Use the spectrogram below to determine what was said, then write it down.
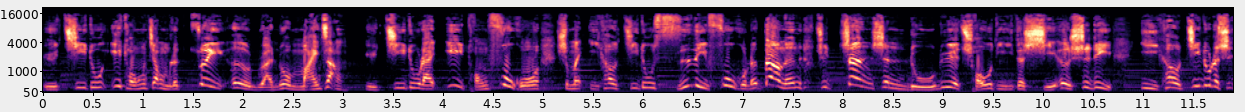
与基督一同将我们的罪恶软弱埋葬，与基督来一同复活，使我们依靠基督死里复活的大能，去战胜掳掠仇敌的邪恶势力，依靠基督。的十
